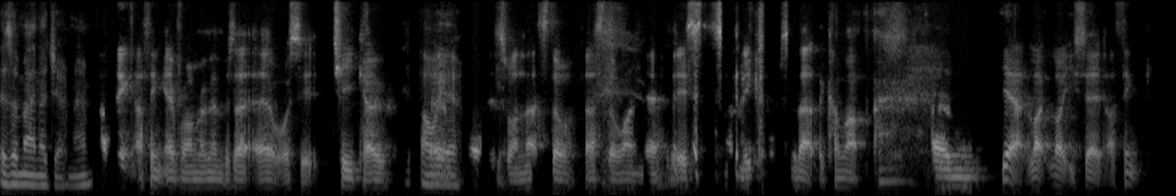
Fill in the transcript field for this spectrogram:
as a manager, man? I think I think everyone remembers that. Uh, was it, Chico? Oh um, yeah, this one. That's the that's the one. Yeah, there's so many clips of that that come up. Um, yeah, like like you said, I think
